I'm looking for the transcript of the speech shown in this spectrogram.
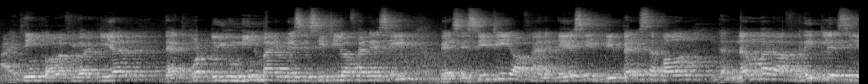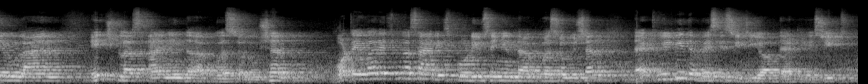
I think all of you are clear that what do you mean by basicity of an acid? Basicity of an acid depends upon the number of replaceable ion H plus ion in the aqueous solution. Whatever H plus ion is producing in the aqueous solution, that will be the basicity of that acid.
